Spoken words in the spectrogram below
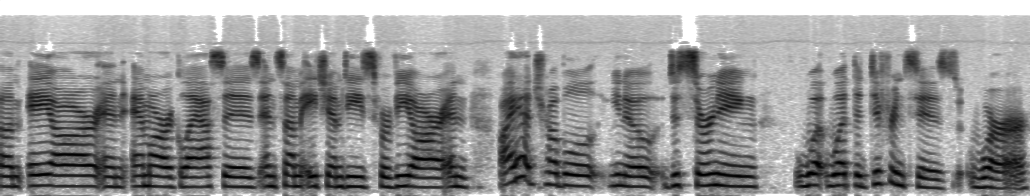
um, AR and MR glasses and some HMDs for VR and I had trouble you know discerning what what the differences were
